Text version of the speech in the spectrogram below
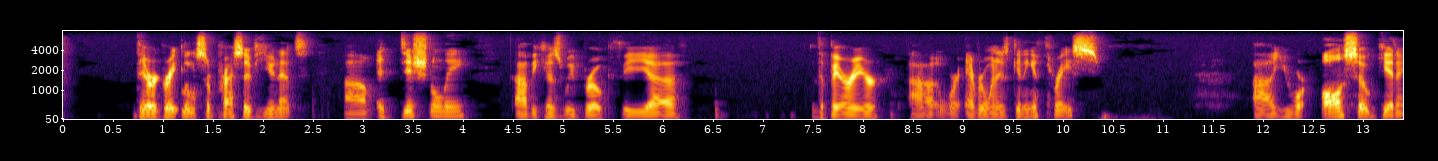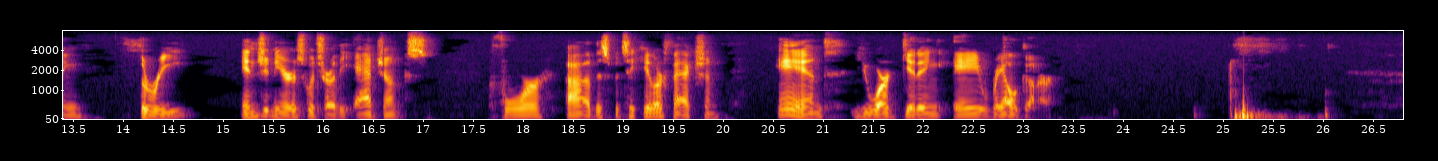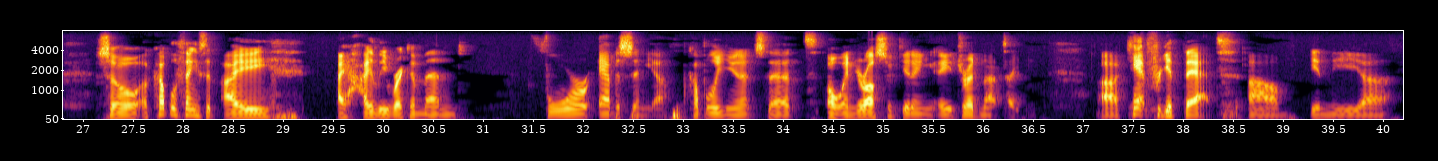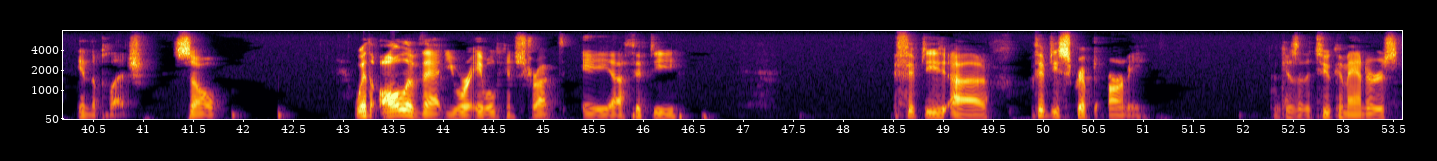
they're a great little suppressive unit. Um, additionally, uh, because we broke the uh, the barrier where everyone is getting a Thrace, uh, you are also getting three engineers, which are the adjuncts for uh, this particular faction, and you are getting a railgunner. So a couple of things that I I highly recommend for Abyssinia. A couple of units that oh, and you're also getting a dreadnought titan. Uh, can't forget that um, in the uh, in the pledge. So, with all of that, you were able to construct a uh, 50, 50, uh, 50 script army because of the two commanders.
